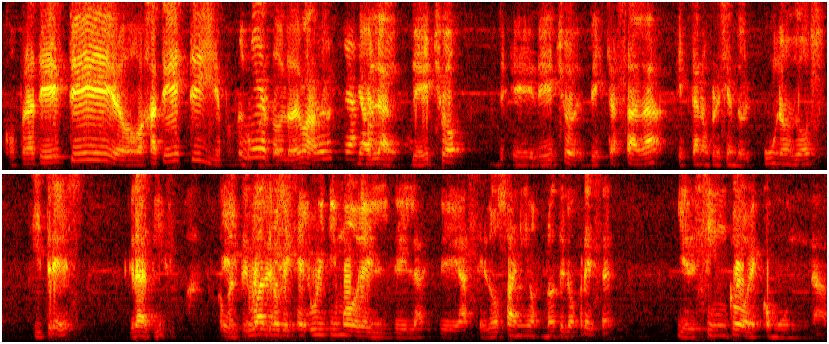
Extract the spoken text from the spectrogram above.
comprate este o bajate este y después me y compro todo lo demás. Ni hablar. De hecho, de, eh, de hecho, de esta saga te están ofreciendo el 1, 2 y 3 gratis. El Aparte, 4, sí. que es el último del- de, la- de hace dos años, no te lo ofrecen. Y el 5 es como una,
